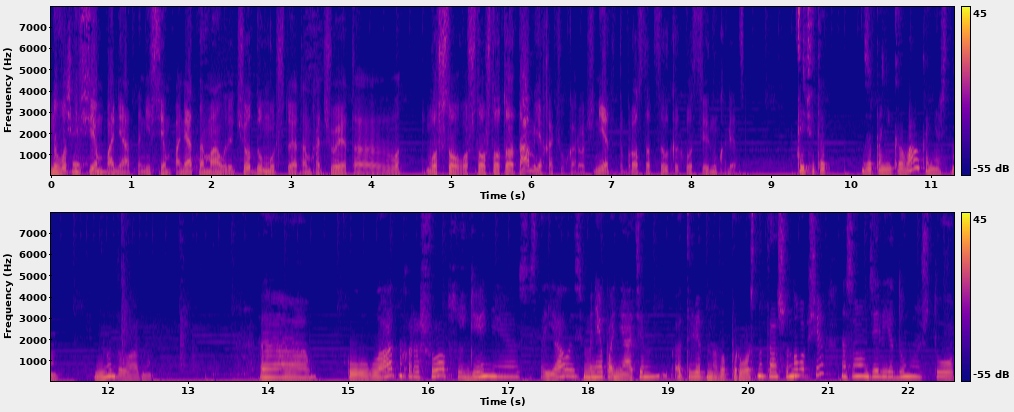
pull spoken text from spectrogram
ну вот не всем понятно, не всем понятно, мало ли что думают, что я там хочу это, вот Вот что, вот что, что-то там я хочу, короче. Нет, это просто отсылка к «Властелину колец». Ты что-то запаниковал, конечно. Ну да ладно. Э, ладно, хорошо, обсуждение состоялось. Мне понятен ответ на вопрос, Наташа. Но вообще, на самом деле, я думаю, что...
